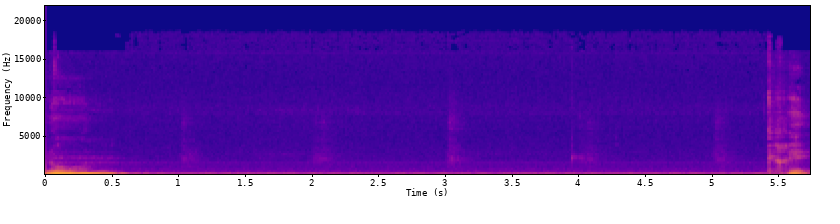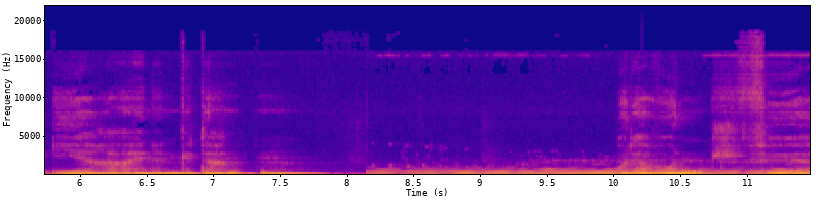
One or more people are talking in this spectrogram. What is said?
Nun kreiere einen Gedanken oder Wunsch für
